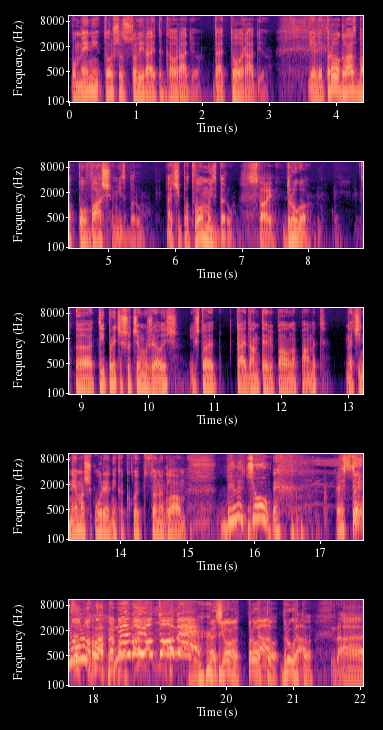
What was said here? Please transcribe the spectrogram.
po meni to što, što vi radite kao radio, da je to radio. Jer je prvo glazba po vašem izboru, znači po tvom izboru. Stoji. Drugo, uh, ti pričaš o čemu želiš i što je taj dan tebi palo na pamet. Znači, nemaš urednika koji ti stoji na glavom Biliću! Jesi ti normalan? Nemoj o tome! Znači, ono, prvo Da, to, drugo da, to. da. A,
